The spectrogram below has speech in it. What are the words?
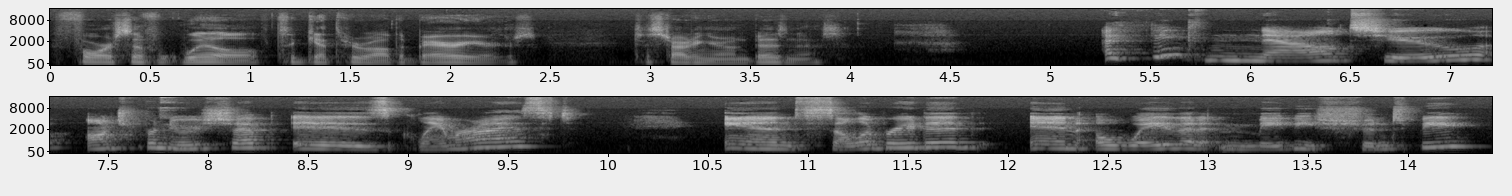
force of will to get through all the barriers to starting your own business. I think now too, entrepreneurship is glamorized and celebrated in a way that it maybe shouldn't be.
